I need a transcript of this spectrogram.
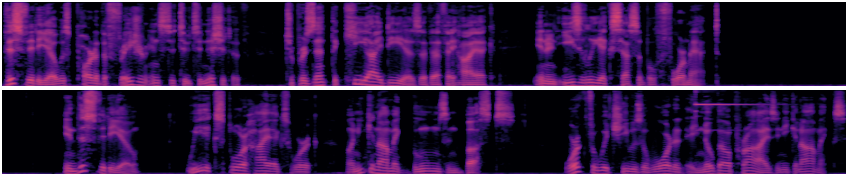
This video is part of the Fraser Institute's initiative to present the key ideas of F.A. Hayek in an easily accessible format. In this video, we explore Hayek's work on economic booms and busts, work for which he was awarded a Nobel Prize in Economics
